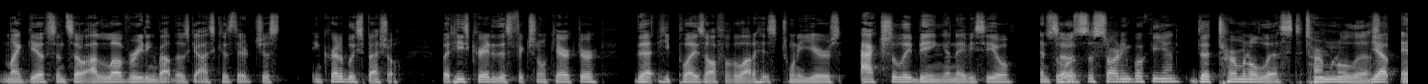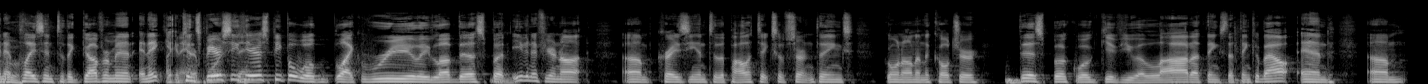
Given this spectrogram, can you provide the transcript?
my gifts. And so I love reading about those guys cuz they're just incredibly special. But he's created this fictional character that he plays off of a lot of his 20 years actually being a Navy SEAL And So, so, what's the starting book again? the terminal list. Terminal list. Yep, and it plays into the government, and it Like an conspiracy airport thing? theorist people will like really love this. Mm. But even if you're not um, crazy into the politics of certain things going on in the culture, this book will give you a lot of things to think about, and um,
